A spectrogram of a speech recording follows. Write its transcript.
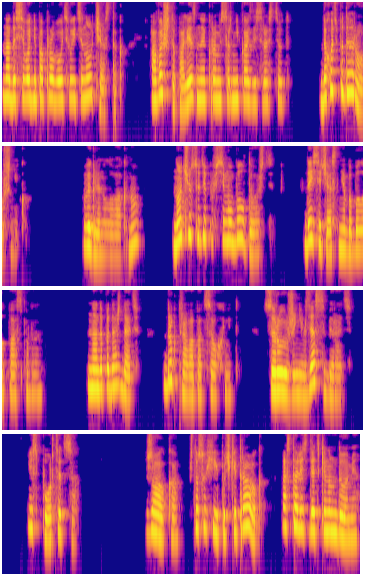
Надо сегодня попробовать выйти на участок а вы что полезное, кроме сорняка, здесь растет? Да хоть подорожник. Выглянула в окно. Ночью, судя по всему, был дождь. Да и сейчас небо было пасмурным. Надо подождать. Вдруг трава подсохнет. Сырую уже нельзя собирать. Испортится. Жалко, что сухие пучки травок остались в дядькином доме.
